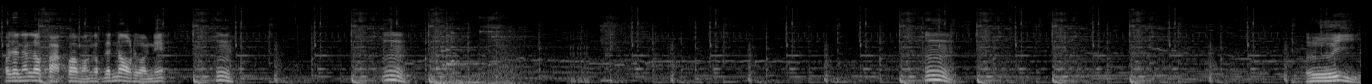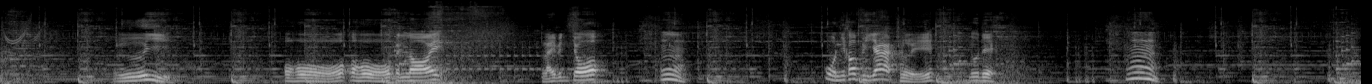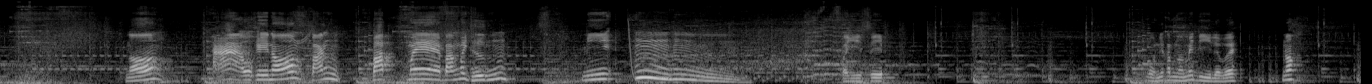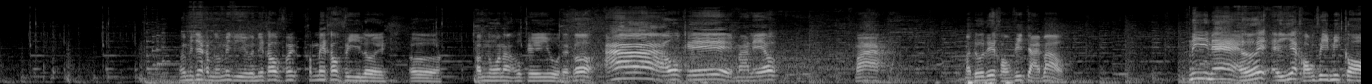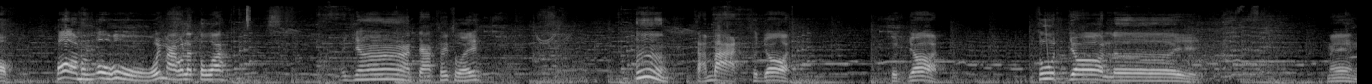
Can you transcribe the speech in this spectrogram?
เพราะฉะนั้นเราฝากความหวังกับด้านนอกดีกว่าวันนี้ อืมอืมอืมเอ้ยเอ้ย โอ้โห โอ้โห เป็นร้อย ไหลเป็นโจ๊ก อืมโอ้นี่เข้าฟียากเฉย ดูเด็กอืมน้อง อ่า โอเคน้อง บังปับแม่ บังไม่ถึง มี อืมสี่สิบโอ้นี่คำนวณไม่ดีเลยเว้ย เนาะไม่ใช่คำนวณไม่ดีวันนี้เข้าไม่เข้าฟรีเลย เออ คำนวณอะโอเคอยู่แต่ก็อ่าโอเคมาแล้ว มา มาดูที่ของฟรีจ่ายเปล่า นี่แน่เฮ้ยไอ้เหี้ยของฟรีมีกรอบพ่อมึงโอ้โหมาคนละตัวไอ้ย่าจากสวยๆอือสามบาทสุดยอด สุดยอด สุดยอดเลย แม่ง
